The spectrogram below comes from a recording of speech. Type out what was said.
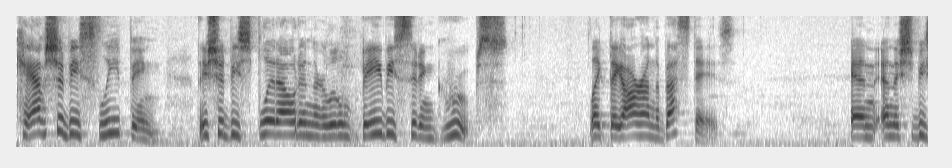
Calves should be sleeping. They should be split out in their little babysitting groups, like they are on the best days. And, and they should be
